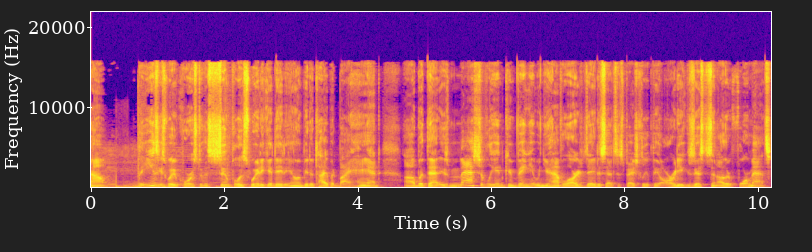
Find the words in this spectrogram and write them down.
Now, the easiest way, of course, or the simplest way to get data in would be to type it by hand, uh, but that is massively inconvenient when you have large data sets, especially if they already exist in other formats.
